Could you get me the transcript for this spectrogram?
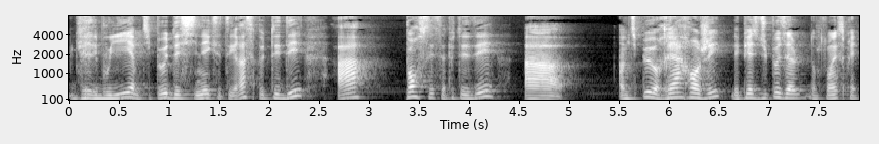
un petit peu, dessiner, etc., ça peut t'aider à penser, ça peut t'aider à un petit peu réarranger les pièces du puzzle dans ton esprit.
